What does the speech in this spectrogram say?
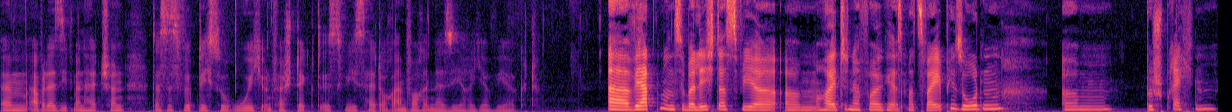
Ähm, aber da sieht man halt schon, dass es wirklich so ruhig und versteckt ist, wie es halt auch einfach in der Serie wirkt. Äh, wir hatten uns überlegt, dass wir ähm, heute in der Folge erstmal zwei Episoden ähm, besprechen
